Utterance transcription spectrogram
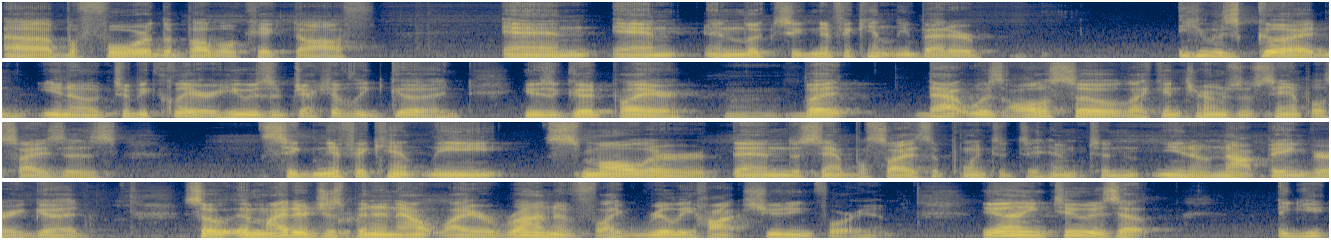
uh, before the bubble kicked off and and and looked significantly better he was good, you know, to be clear, he was objectively good. He was a good player. Mm. But that was also like in terms of sample sizes significantly smaller than the sample size that pointed to him to, you know, not being very good. So it might have just been an outlier run of like really hot shooting for him. The other thing too is that you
